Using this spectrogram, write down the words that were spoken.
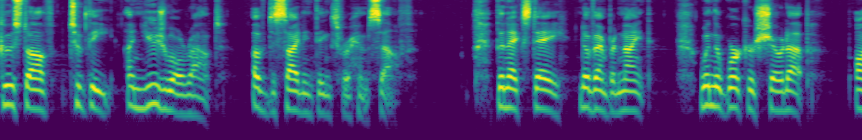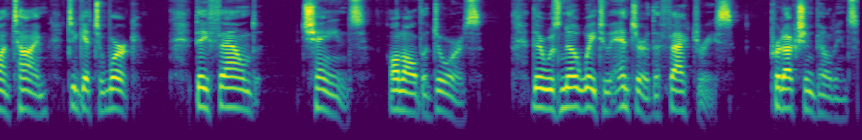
Gustav took the unusual route of deciding things for himself. The next day, November 9th, when the workers showed up on time to get to work, they found chains on all the doors. There was no way to enter the factories, production buildings,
